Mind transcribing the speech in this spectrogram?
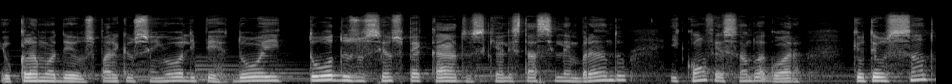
Eu clamo a Deus para que o Senhor lhe perdoe todos os seus pecados que ela está se lembrando e confessando agora. Que o teu Santo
